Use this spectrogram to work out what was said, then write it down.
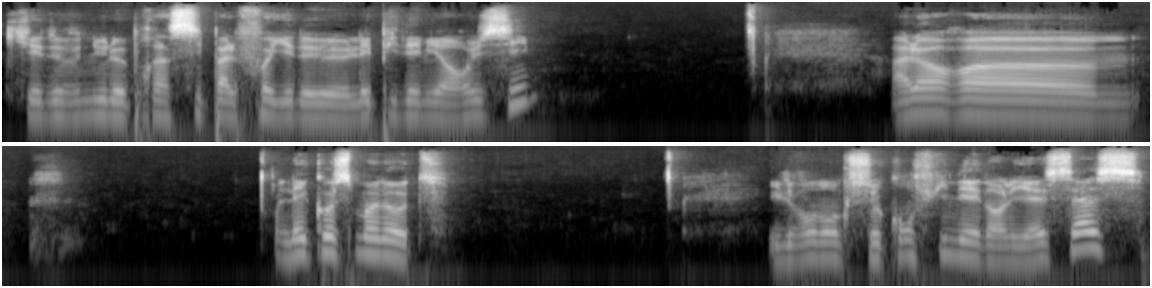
qui est devenu le principal foyer de l'épidémie en Russie. Alors, euh, les cosmonautes, ils vont donc se confiner dans l'ISS.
